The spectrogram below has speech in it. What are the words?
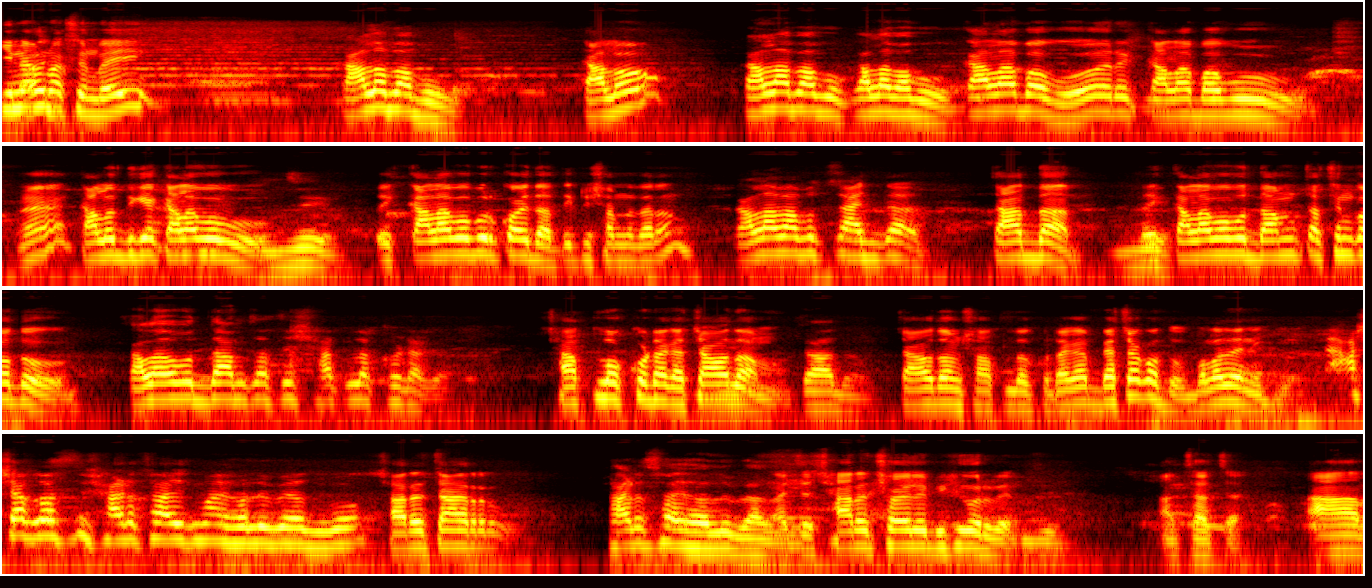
কি নাম রাখছেন ভাই? কালো বাবু। কালো? কালা বাবু কালা বাবু কালা বাবু আরে কালা বাবু হ্যাঁ? কালোর দিকে কালা বাবু জি। এই কালা বাবুর কয় দাঁত? একটু সামনে দাঁড়ান। কালা বাবু চার দাঁত। চার দাঁত? এই কালা বাবুর দাম চাচ্ছেন কত? কালা বাবুর দাম চাচ্ছে সাত লক্ষ টাকা। সাত লক্ষ টাকা। চাওয়া দাম? চাওয়া দাম। সাত লক্ষ টাকা। বেচা কত? বলা যায় নাকি? আশা করছি সাড়ে ছয় মাস হলে বেচবো। সাড়ে চার সাড়ে ছয় হলে আচ্ছা সাড়ে ছয় হলে বিক্রি করবেন? আচ্ছা আচ্ছা। আর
